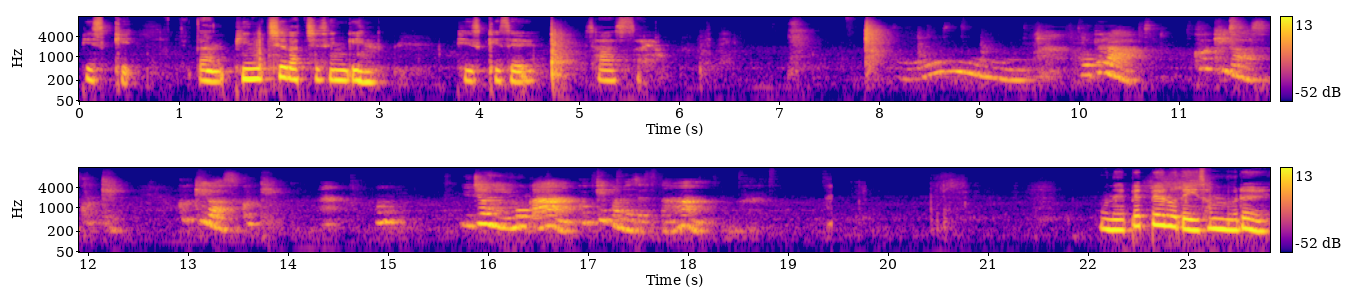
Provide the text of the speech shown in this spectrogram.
비스킷 약간 빈츠 같이 생긴 비스킷을 사왔어요. 얘들아 쿠키가 왔어 쿠키 쿠키가 왔어 쿠키 어? 유정이 이모가 쿠키 보내줬어 오늘 빼빼로데이 선물을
